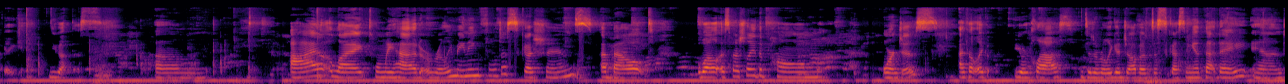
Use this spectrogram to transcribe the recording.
okay, you got this. Um, I liked when we had really meaningful discussions about, well, especially the palm oranges. I felt like your class did a really good job of discussing it that day and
